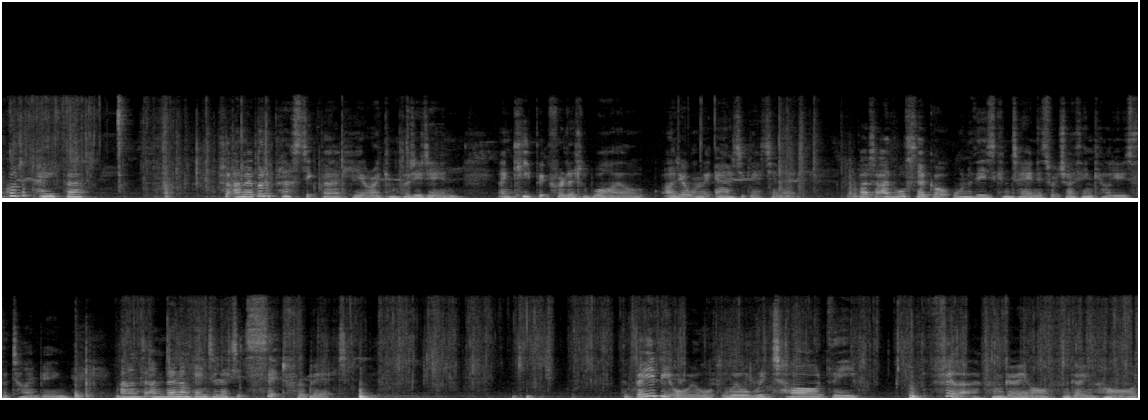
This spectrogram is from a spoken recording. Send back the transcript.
I've got a paper, I've got a plastic bag here I can put it in and keep it for a little while. I don't want the air to get in it. But I've also got one of these containers which I think I'll use for the time being. And, and then I'm going to let it sit for a bit. The baby oil will retard the filler from going off and going hard.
